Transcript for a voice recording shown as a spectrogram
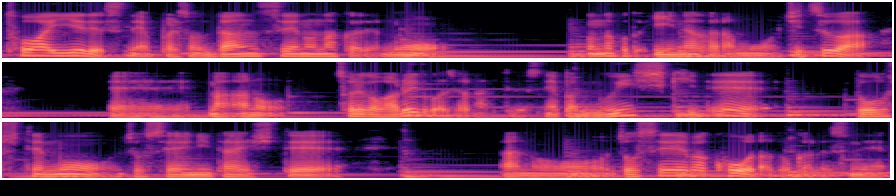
とはいえですね、やっぱりその男性の中でも、そんなこと言いながらも、実は、えー、まあ、あの、それが悪いとかじゃなくてですね、やっぱ無意識でどうしても女性に対して、あの、女性はこうだとかですね、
